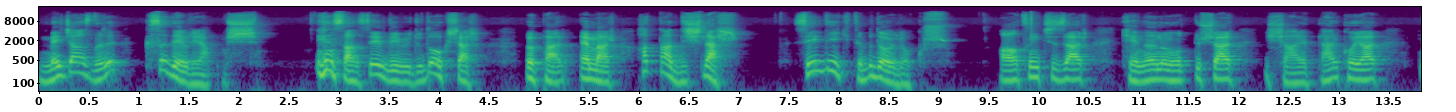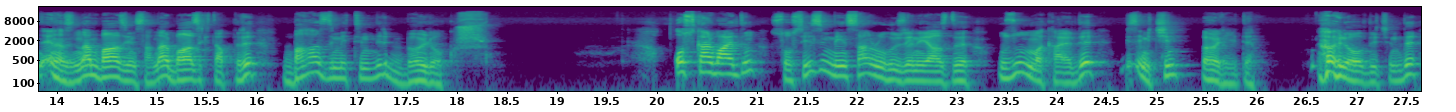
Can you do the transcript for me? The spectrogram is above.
mecazları kısa devre yapmış. İnsan sevdiği vücudu okşar, öper, emer, hatta dişler. Sevdiği kitabı da öyle okur. altın çizer, kenarına not düşer, işaretler koyar. En azından bazı insanlar bazı kitapları, bazı metinleri böyle okur. Oscar Wilde'ın sosyalizm ve insan ruhu üzerine yazdığı uzun makalede bizim için öyleydi. Öyle olduğu için de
